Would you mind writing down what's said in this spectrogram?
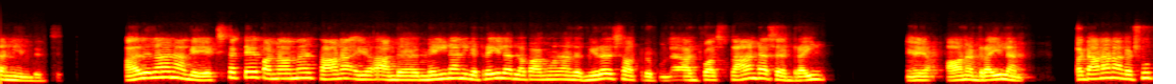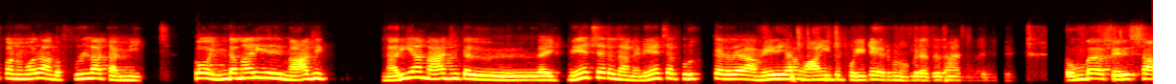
தண்ணி இருந்துச்சு அதெல்லாம் நாங்க எக்ஸ்பெக்டே பண்ணாம தானா அந்த மெயினா நீங்க ட்ரெய்லர்ல பார்க்கும்போது அந்த மிரர் ஷாட் இருக்கும்ல it was planned as a dry on a dry land but ஆனா நாங்க ஷூட் பண்ணும்போது அங்க ஃபுல்லா தண்ணி. ஸோ இந்த மாதிரி மேஜிக் நிறைய மேஜிக்கல் லைக் நேச்சர் தாங்க. நேச்சர் கொடுக்கறத அமைதியா வாங்கிட்டு போயிட்டே இருக்கணுங்கிறது தான் ரொம்ப பெருசா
